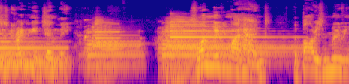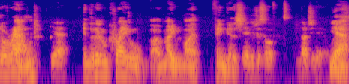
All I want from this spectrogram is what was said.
Just cradling it gently. So I'm moving my hand, the bar is moving around yeah, in the little cradle that I've made with my fingers. yeah, you're just sort of nudging it. Yeah.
